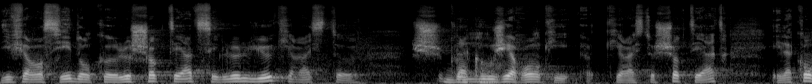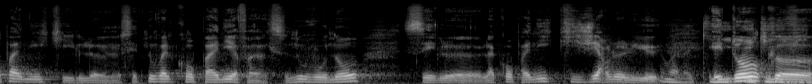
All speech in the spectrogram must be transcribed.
différencier. Donc euh, le choc théâtre, c'est le lieu qui reste, euh, que nous gérons, qui, qui reste choc théâtre. Et la compagnie, qui, cette nouvelle compagnie, enfin avec ce nouveau nom, c'est la compagnie qui gère le lieu. et donc, euh,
